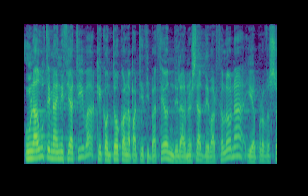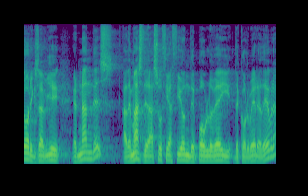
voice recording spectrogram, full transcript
Una última iniciativa que contó con la participación de la Universidad de Barcelona y el profesor Xavier Hernández, además de la Asociación de Pueblo de Corbera d'Ebre,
